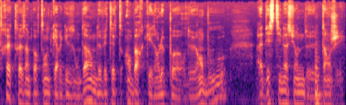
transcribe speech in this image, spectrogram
très très importante cargaison d'armes devait être embarquée dans le port de Hambourg à destination de Tanger.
